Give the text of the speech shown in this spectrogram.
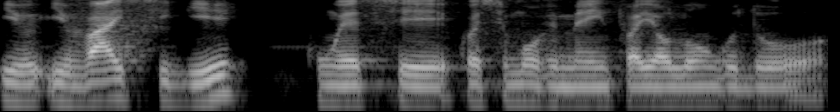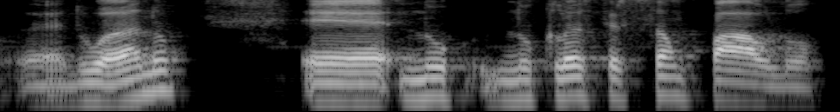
e, e, vai seguir com esse, com esse movimento aí ao longo do, é, do ano. É, no, no cluster São Paulo,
